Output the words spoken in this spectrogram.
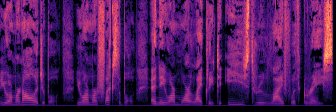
you are more knowledgeable, you are more flexible, and you are more likely to ease through life with grace.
